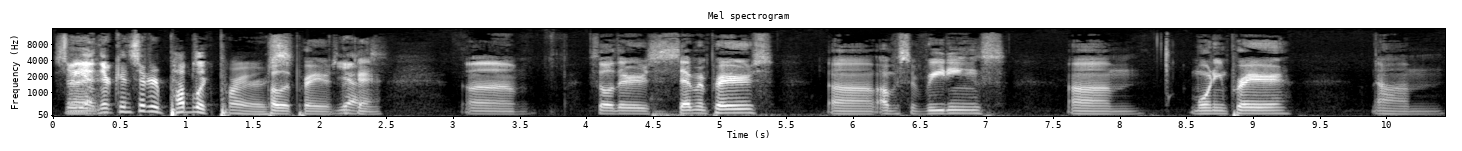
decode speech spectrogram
So yeah, they're considered public prayers. Public prayers. Yes. Okay. Um, so there's seven prayers. Um, obviously readings, um, morning prayer, um,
